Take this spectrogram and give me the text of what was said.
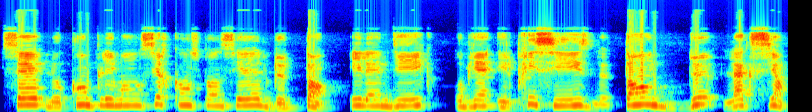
C'est le complément circonstanciel de temps. Il indique ou bien il précise le temps de l'action.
